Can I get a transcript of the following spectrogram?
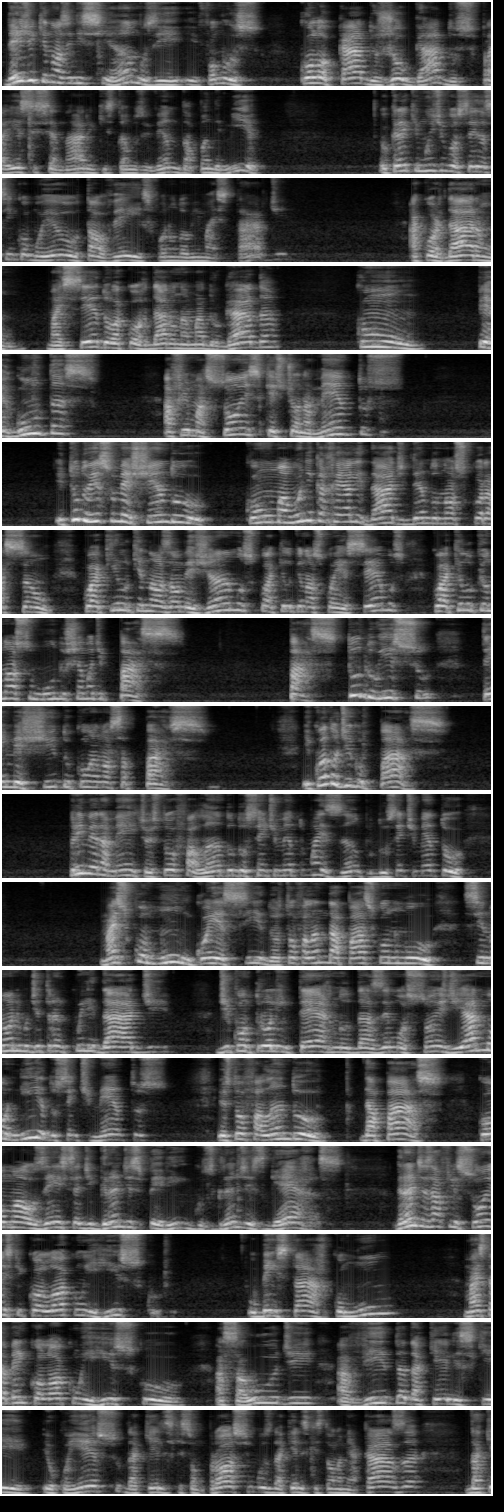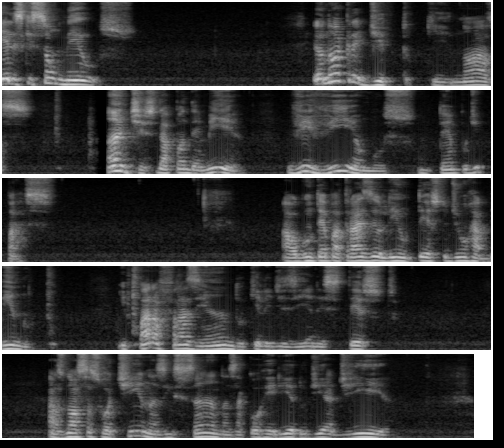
desde que nós iniciamos e, e fomos colocados, jogados para esse cenário em que estamos vivendo da pandemia, eu creio que muitos de vocês, assim como eu, talvez foram dormir mais tarde, acordaram mais cedo ou acordaram na madrugada com perguntas, afirmações, questionamentos, e tudo isso mexendo com uma única realidade dentro do nosso coração, com aquilo que nós almejamos, com aquilo que nós conhecemos, com aquilo que o nosso mundo chama de paz. Paz. Tudo isso tem mexido com a nossa paz. E quando eu digo paz, Primeiramente, eu estou falando do sentimento mais amplo, do sentimento mais comum, conhecido. Eu estou falando da paz como sinônimo de tranquilidade, de controle interno das emoções, de harmonia dos sentimentos. Eu estou falando da paz como a ausência de grandes perigos, grandes guerras, grandes aflições que colocam em risco o bem-estar comum mas também colocam em risco a saúde, a vida daqueles que eu conheço, daqueles que são próximos, daqueles que estão na minha casa, daqueles que são meus. Eu não acredito que nós, antes da pandemia, vivíamos um tempo de paz. Há algum tempo atrás eu li um texto de um rabino e, parafraseando o que ele dizia nesse texto, as nossas rotinas insanas, a correria do dia a dia,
